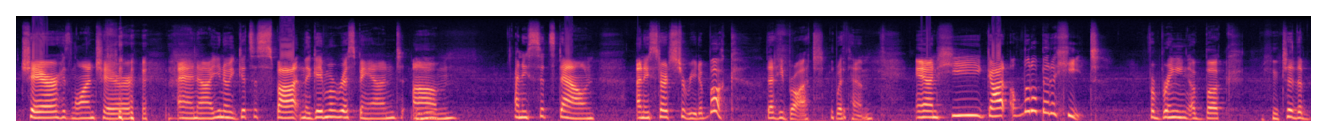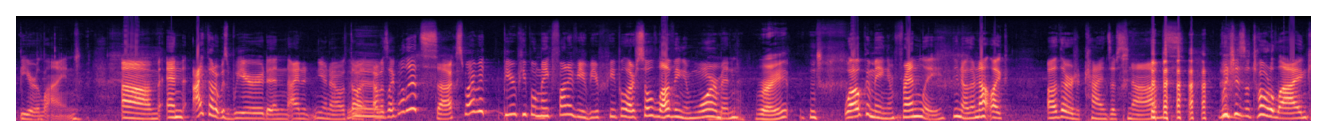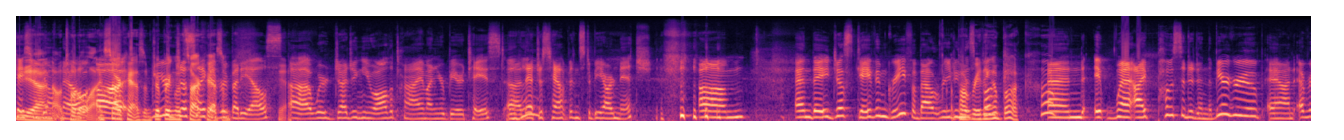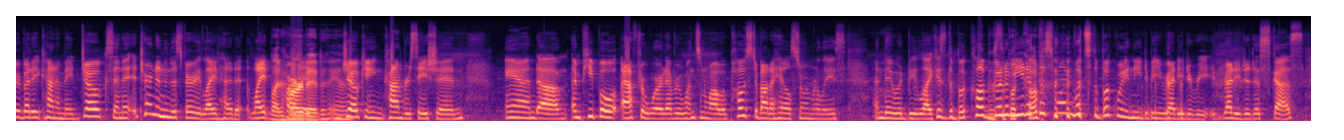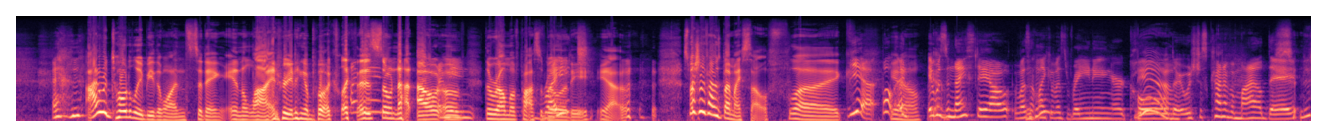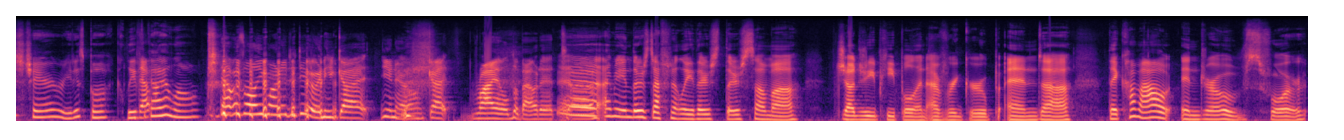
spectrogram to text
chair, his lawn chair, and uh, you know he gets a spot, and they gave him a wristband, um, and he sits down, and he starts to read a book that he brought with him, and he got a little bit of heat for bringing a book to the beer line. Um, and I thought it was weird, and I, you know, thought I was like, well, that sucks. Why would beer people make fun of you? Beer people are so loving and warm and Right? welcoming and friendly. You know, they're not like other kinds of snobs, which is a total lie. In case Yeah, you don't no, know, total lie. Uh, Sarcasm, dripping we're just like everybody else. Yeah. Uh, we're judging you all the time on your beer taste. Uh, Mm-hmm. That just happens to be our niche. um, and they just gave him grief about reading About this reading a book. Huh. and it went i posted it in the beer group and everybody kind of made jokes and it, it turned into this very lightheaded light Lighthearted, yeah. joking conversation and um, and people afterward every once in a while would post about a hailstorm release and they would be like is the book club going to meet club?" at this one what's the book we need to be ready to read ready to discuss I would totally be the one sitting in a line reading a book. Like I that is mean- so not out I of mean, the realm of possibility. right? Yeah. Especially if I was by myself. Like Yeah, well, You know, it yeah. was a nice day out. It wasn't like it was raining or cold. Yeah. Or it was just kind of a mild day. sit in his chair, read his book, leave That- the guy alone. that was all he wanted to do, and he got, you know, got riled about it. Yeah, Uh, I mean, there's definitely there's there's some uh, judgy people in every group, and uh, they come out in droves for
